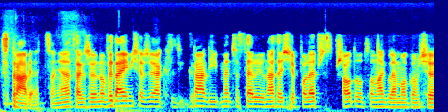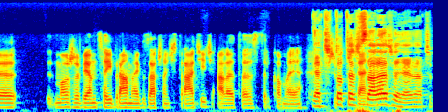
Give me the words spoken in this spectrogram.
sprawiać, co nie? Także no wydaje mi się, że jak grali Manchester United się polepszy z przodu, to nagle mogą się może więcej bramek zacząć tracić, ale to jest tylko moje Znaczy to też zależy, nie? Znaczy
